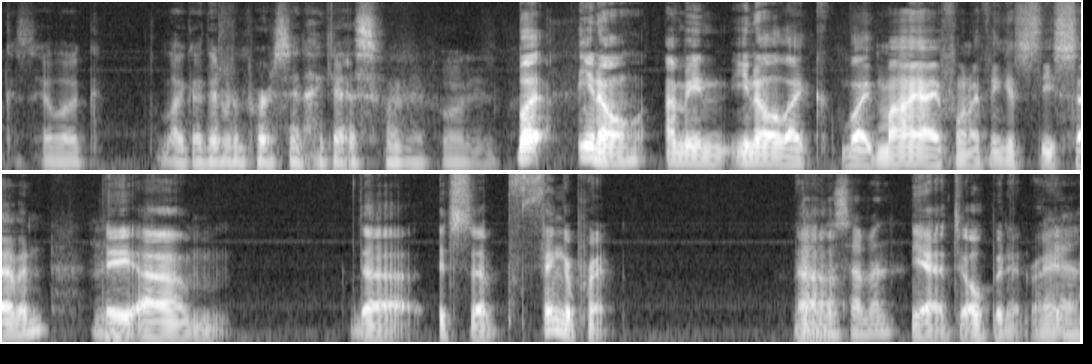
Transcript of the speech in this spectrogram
because they look like a different person, I guess, when they're bloated. But you know, I mean, you know, like like my iPhone, I think it's the 7 They Mm-hmm. um, the it's the fingerprint. Down Uh, to seven. yeah, to open it, right? Yeah.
